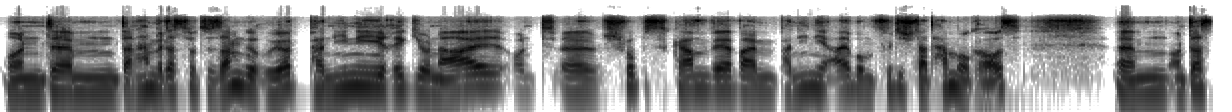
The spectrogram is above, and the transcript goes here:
Und ähm, dann haben wir das so zusammengerührt, Panini regional und äh, schwupps kamen wir beim Panini-Album für die Stadt Hamburg raus. Ähm, und das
